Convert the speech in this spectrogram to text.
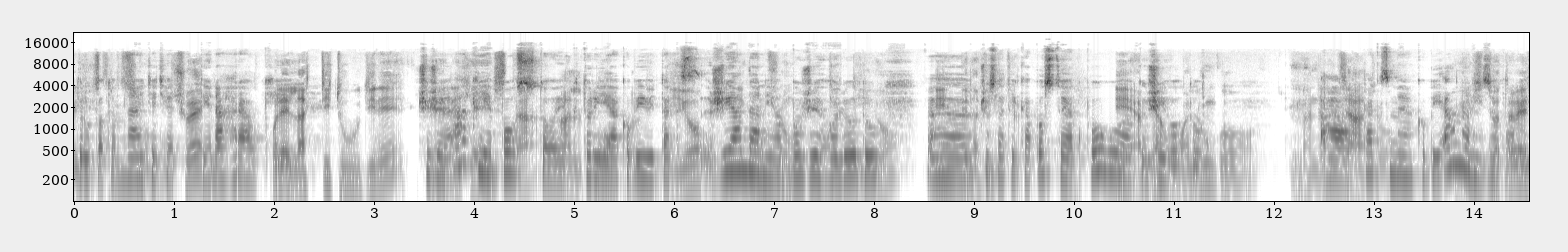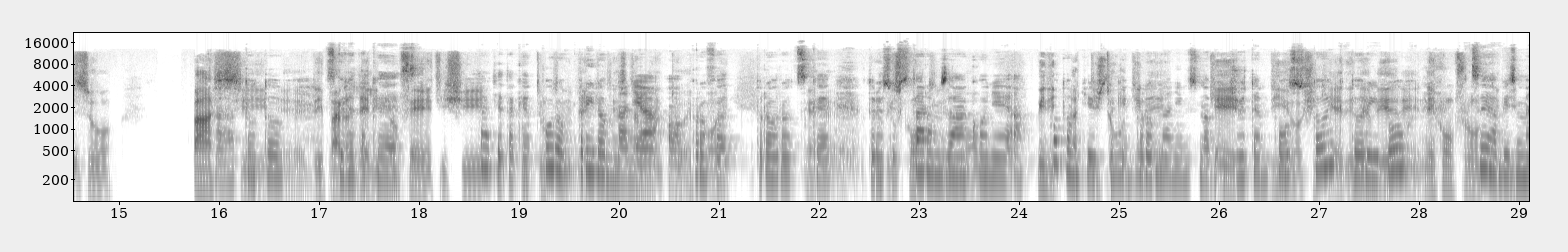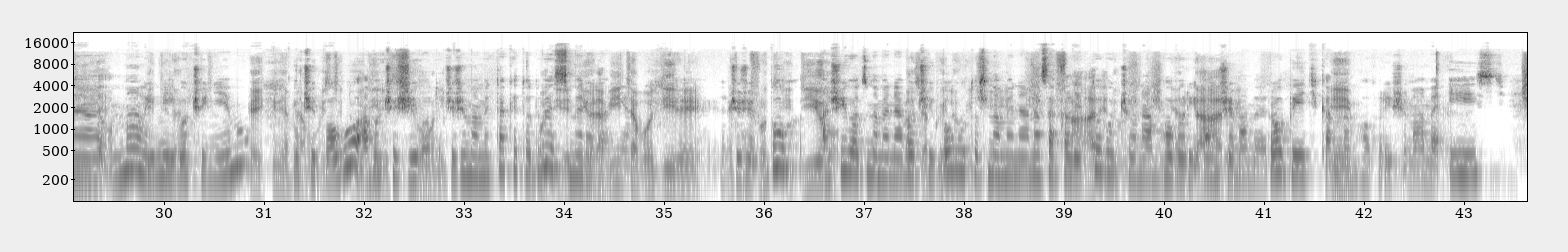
ktorú potom nájdete tie nahrávky. Čiže è aký je postoj, ktorý je akoby tak žiadaný od Božieho ľudu, e eh, čo sa týka postoja k Bohu E a k životu. A tak sme akoby analyzovali passi toto eh, dei paralleli také, profetici také, také prirovnania eh, e profe, prorocké, eh, ktoré sú v starom zákone a potom tiež takým porovnaním s novým. Čiže ten postoj, ktorý Boh chce, aby sme Dio mali e my voči nemu, voči Bohu a voči životu. Čiže máme takéto dve e smerovania. Čiže Boh a život znamená voči Bohu, to znamená na základe toho, čo nám hovorí On, že máme robiť, kam e nám hovorí, že máme ísť.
